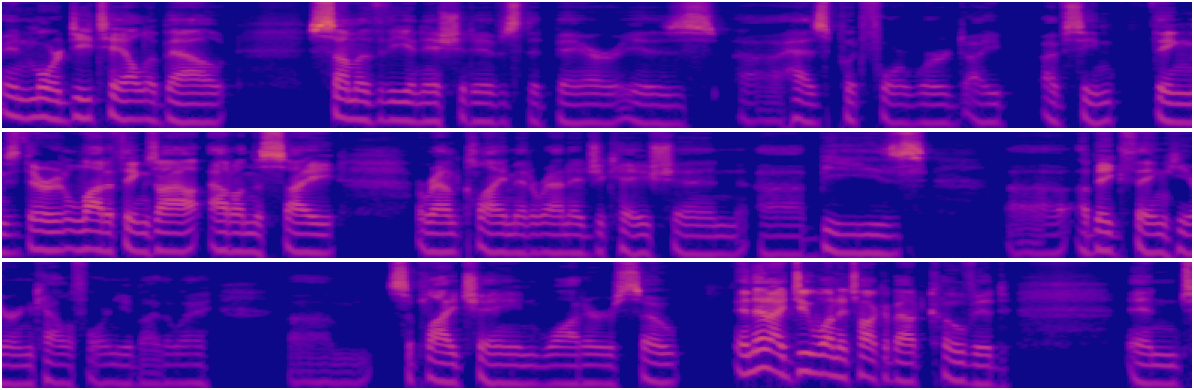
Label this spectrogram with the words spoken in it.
in more detail about some of the initiatives that Bayer is uh, has put forward i i've seen things there are a lot of things out, out on the site around climate around education uh, bees uh, a big thing here in California, by the way um, supply chain, water. So, and then I do want to talk about COVID and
